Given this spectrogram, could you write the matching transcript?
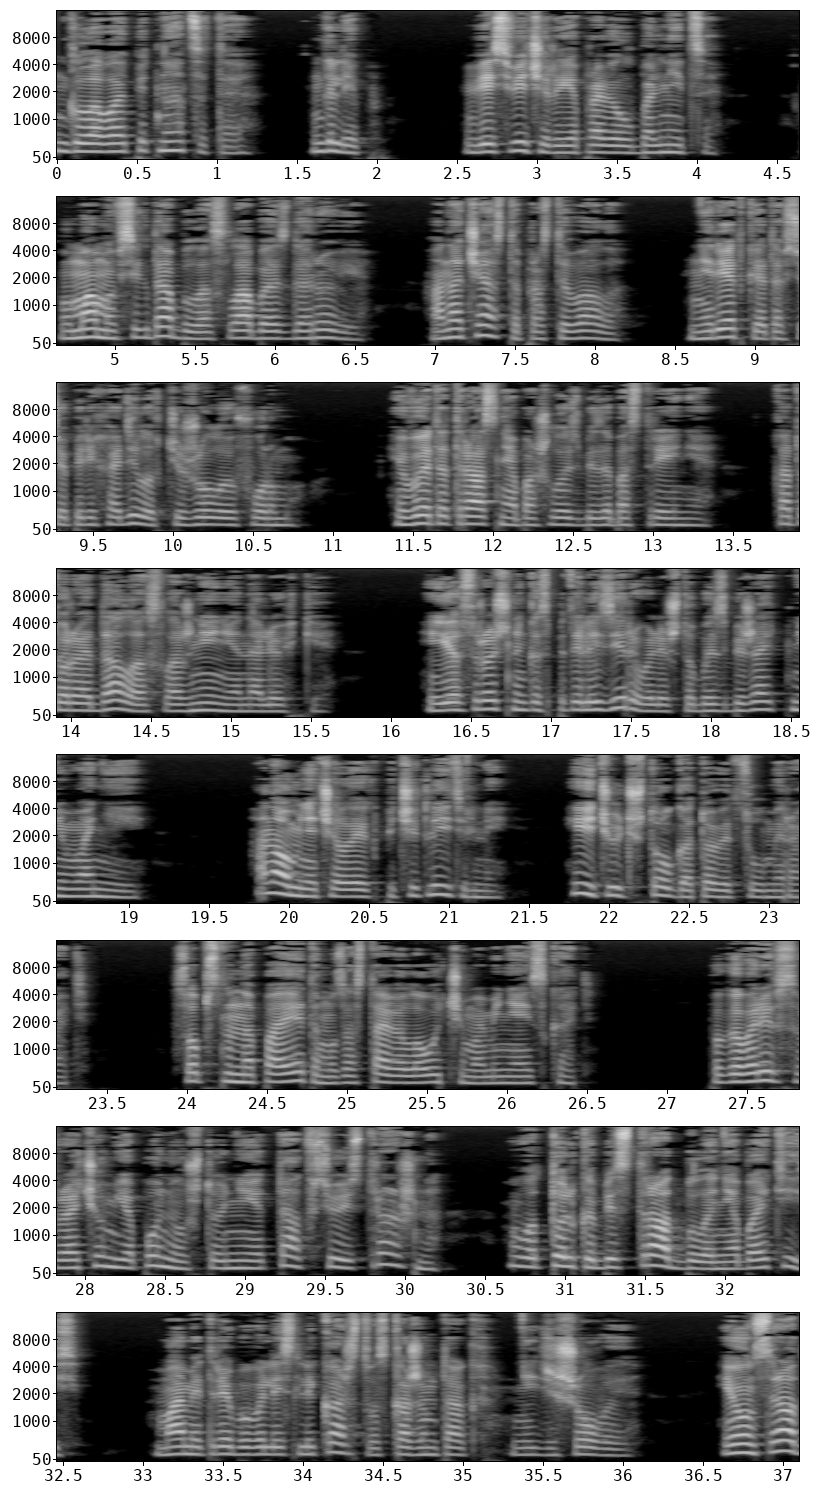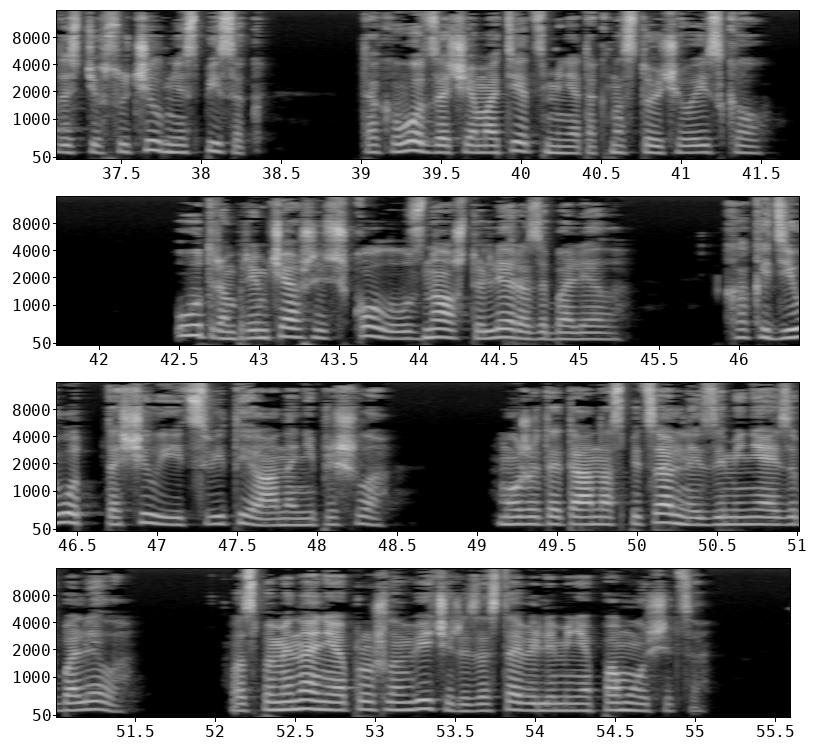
Глава 15. Глеб. Весь вечер я провел в больнице. У мамы всегда было слабое здоровье. Она часто простывала. Нередко это все переходило в тяжелую форму. И в этот раз не обошлось без обострения, которое дало осложнение на легкие. Ее срочно госпитализировали, чтобы избежать пневмонии. Она у меня человек впечатлительный и чуть что готовится умирать. Собственно, поэтому заставила отчима меня искать. Поговорив с врачом, я понял, что не так все и страшно. Вот только без трат было не обойтись. Маме требовались лекарства, скажем так, недешевые. И он с радостью всучил мне список. Так вот, зачем отец меня так настойчиво искал. Утром, примчавшись в школу, узнал, что Лера заболела. Как идиот, тащил ей цветы, а она не пришла. Может, это она специально из-за меня и заболела? Воспоминания о прошлом вечере заставили меня поморщиться.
